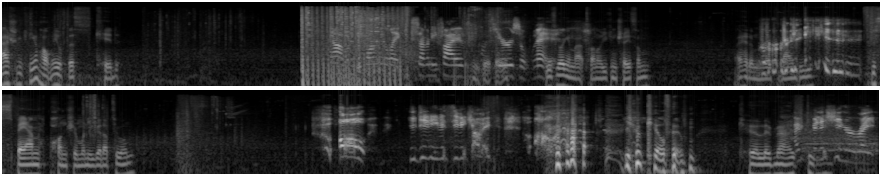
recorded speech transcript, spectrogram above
Ashton, can you help me with this kid? Yeah, but it's only like 75 He's right there. years He's going in that tunnel. You can chase him. I hit him like 90. Just spam punch him when you get up to him. oh! He didn't even see me coming. Oh, you killed him. Kill him, I'm finishing her right now.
